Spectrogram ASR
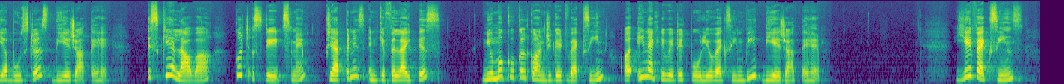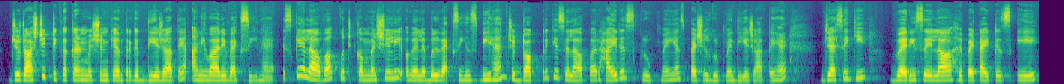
या बूस्टर्स दिए जाते हैं। इसके अलावा कुछ स्टेट्स में Japanese encephalitis pneumococcal conjugate vaccine और इनएक्टिवेटेड पोलियो वैक्सीन भी दिए जाते हैं। ये वैक्सीन्स जो राष्ट्रीय टीकाकरण मिशन के अंतर्गत दिए जाते हैं, अनिवार्य वैक्सीन है। इसके अलावा कुछ कमर्शियली अवेलेबल वैक्सीन्स भी हैं, जो डॉक्टर की सलाह पर हाई रिस्क ग्रुप में या स्पेशल ग्रुप में दिए जाते हैं, जैसे कि varicella hepatitis A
